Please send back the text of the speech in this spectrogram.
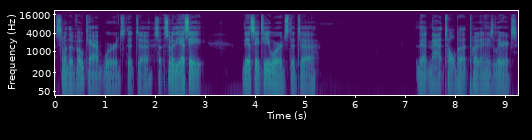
some of the vocab words that uh, so, some of the SA the SAT words that uh, that Matt Talbott put in his lyrics.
